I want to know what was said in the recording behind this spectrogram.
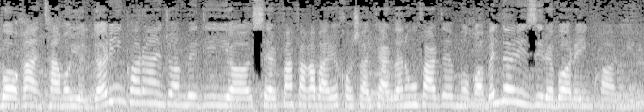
واقعا تمایل داری این کار رو انجام بدی یا صرفا فقط برای خوشحال کردن اون فرد مقابل داری زیر بار این کار میری؟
